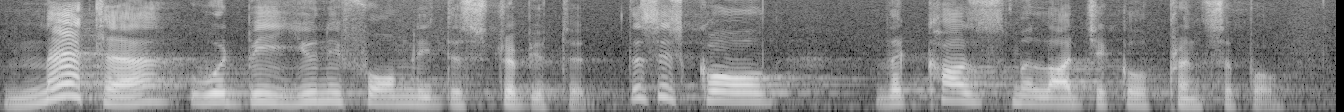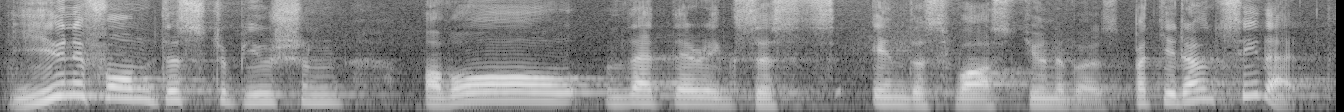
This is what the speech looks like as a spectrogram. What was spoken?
matter would be uniformly distributed. This is called the cosmological principle uniform distribution of all that there exists in this vast universe. But you don't see that.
